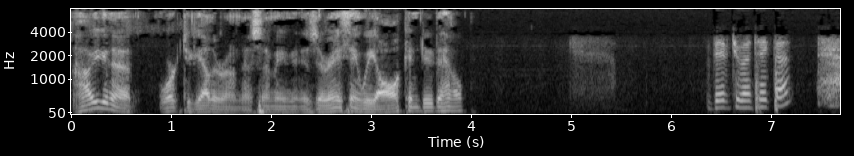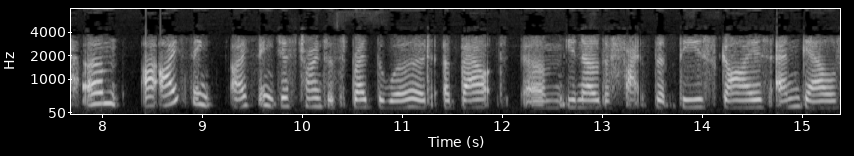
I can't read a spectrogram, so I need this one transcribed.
how are you going to work together on this? I mean, is there anything we all can do to help? Viv, do you want to take that? Um, I, I think I think just trying to spread the word about um, you know the fact that these guys and gals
